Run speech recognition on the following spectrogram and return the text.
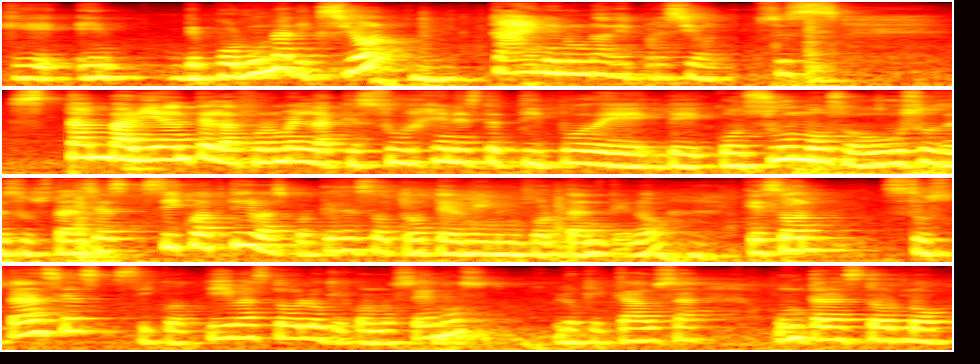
que de, por una adicción caen en una depresión. Entonces, es tan variante la forma en la que surgen este tipo de, de, consumos o usos de sustancias psicoactivas, porque ese es otro término importante, ¿no? Que son sustancias psicoactivas, todo lo que conocemos, lo que causa un trastorno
